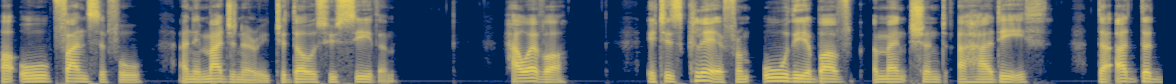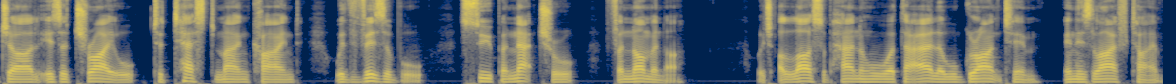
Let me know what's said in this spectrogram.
are all fanciful and imaginary to those who see them. However, it is clear from all the above mentioned ahadith that Ad-Dajjal is a trial to test mankind with visible, supernatural phenomena, which Allah subhanahu wa ta'ala will grant him in his lifetime,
